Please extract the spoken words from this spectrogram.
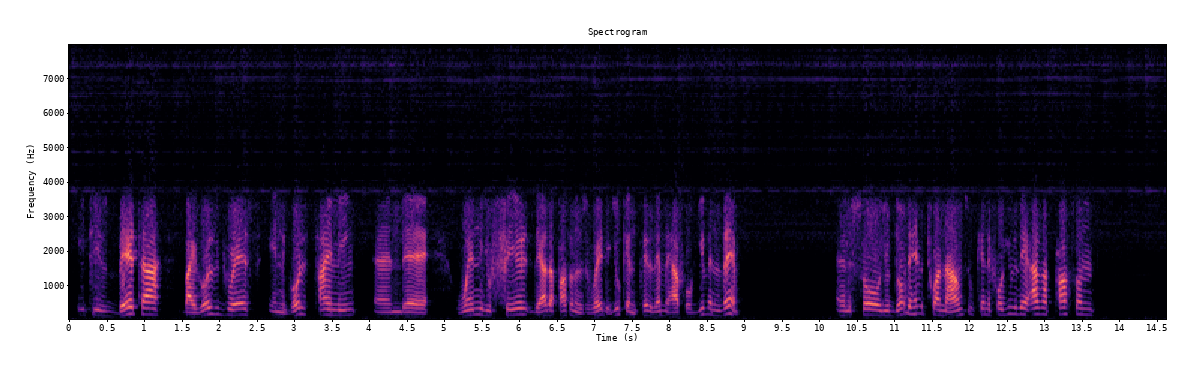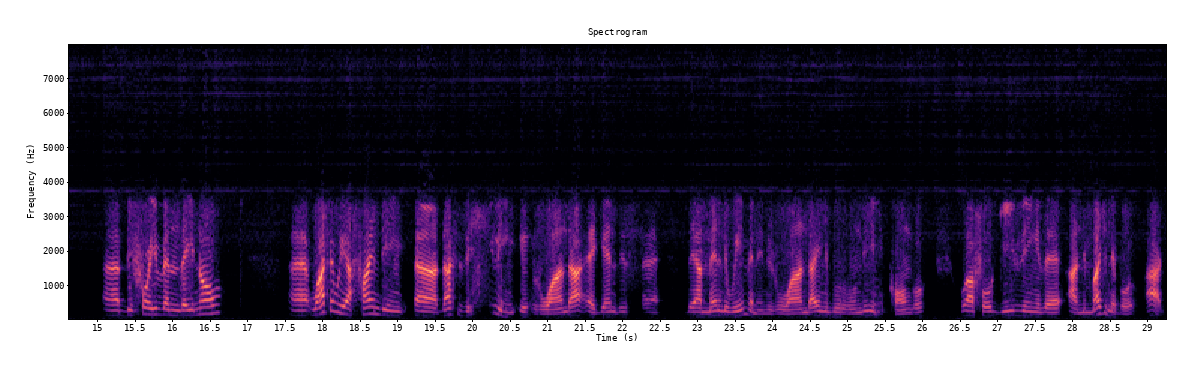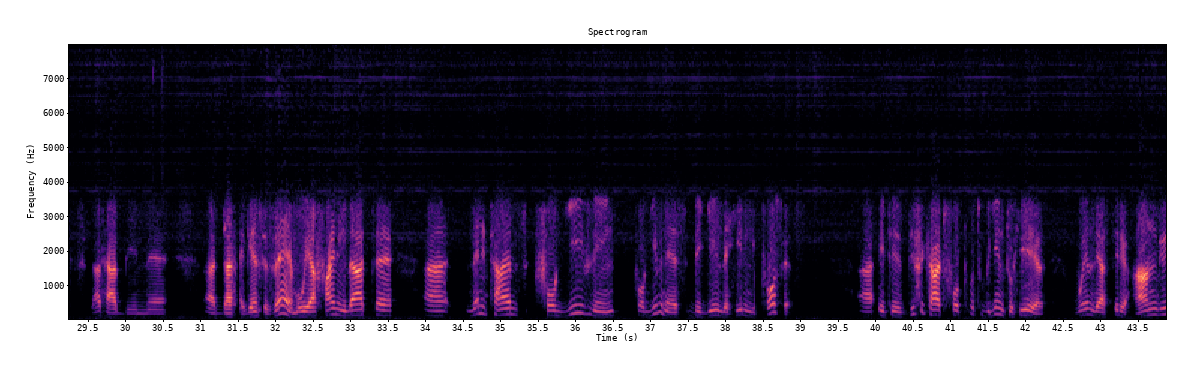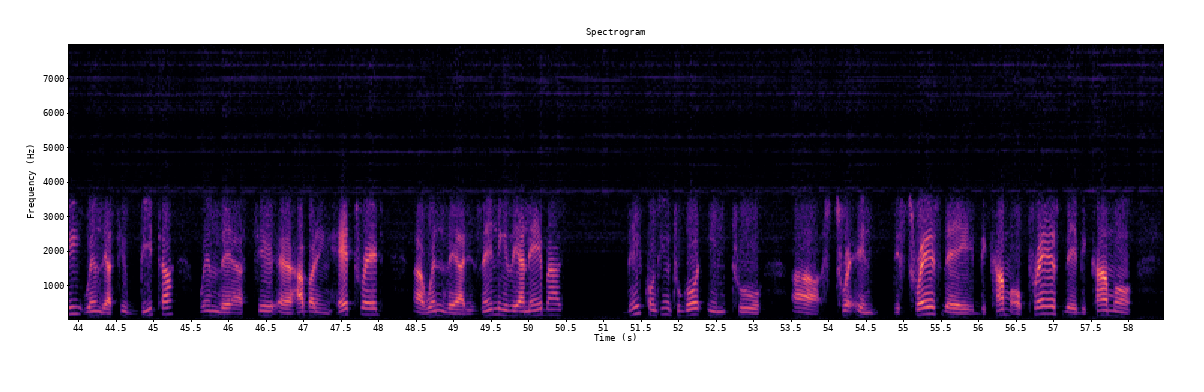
it is better by God's grace, in God's timing, and uh, when you feel the other person is ready, you can tell them you have forgiven them. And so you don't have to announce, you can forgive the other person uh, before even they know. Uh, what we are finding, uh, that is the healing in Rwanda. Again, this uh, there are and women in Rwanda, in Burundi, in Congo, who are forgiving the unimaginable acts that have been uh, uh, done against them. We are finding that many times forgiving, forgiveness begins the healing process. It is difficult for people to begin to heal when they are still angry, when they are still bitter, when they are still uh, harboring hatred, uh, when they are resenting their neighbors, they continue to go into uh, in distress. They become oppressed. They become, uh,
